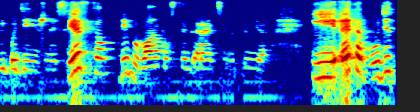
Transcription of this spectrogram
либо денежные средства, либо банковская гарантия, например. И это будет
